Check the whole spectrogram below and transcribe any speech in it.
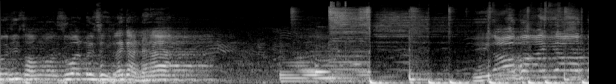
ช่วงที่สองของส่วนมิวสิแล้วกันนะฮะเอาไปเอาไป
